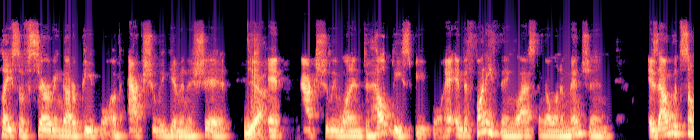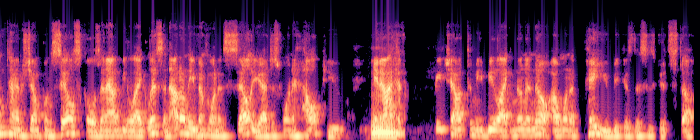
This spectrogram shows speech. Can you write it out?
place of serving other people, of actually giving a shit, Yeah. Actually wanting to help these people. And, and the funny thing, last thing I want to mention, is I would sometimes jump on sales calls and I'd be like, listen, I don't even want to sell you. I just want to help you. And Mm. I'd have to reach out to me, be like, no, no, no, I want to pay you because this is good stuff.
